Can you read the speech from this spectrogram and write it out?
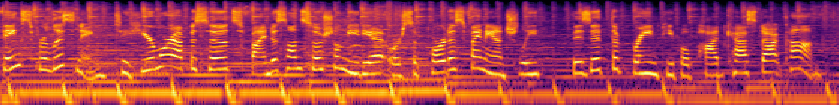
Thanks for listening. To hear more episodes, find us on social media, or support us financially, visit thebrainpeoplepodcast.com.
